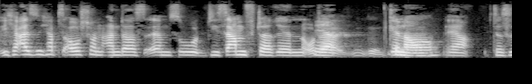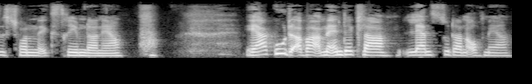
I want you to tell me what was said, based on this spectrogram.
ich, also ich habe es auch schon anders, ähm, so die sanfteren oder ja, genau, genau, ja, das ist schon extrem dann, ja. Ja, gut, aber am Ende, klar, lernst du dann auch mehr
